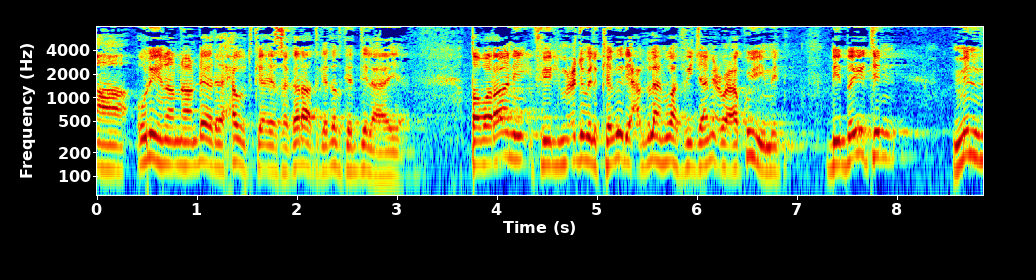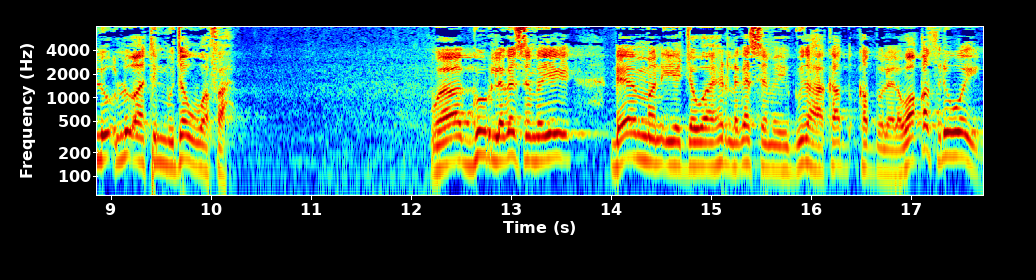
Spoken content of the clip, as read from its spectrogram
aha ulihiina naandheer ee xawdka ee sakaraadka dadka dilahaya abaraani fi mucjam اkabiir cabdullah bin wah fi jaamic waxaa ku yimid bibeytin min lulu'atin mujawafa waa guur laga sameeyey dheeman iyo jawaahir laga sameeyey gudaha ka duleela. Waa qasri weyn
